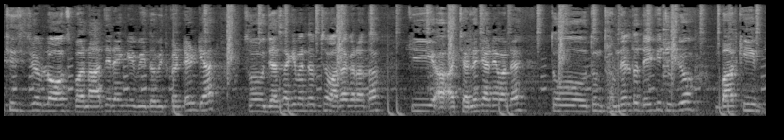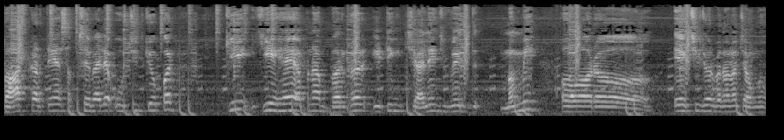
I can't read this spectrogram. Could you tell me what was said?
360 ब्लॉग्स बनाते रहेंगे विद विद कंटेंट यार सो so, जैसा कि मैंने तुमसे वादा करा था कि चैलेंज आने वाला है तो तुम थंबनेल तो देख ही चुके हो बाकी बात करते हैं सबसे पहले उस चीज के ऊपर कि ये है अपना burger eating challenge with mummy और अ, एक चीज और बताना चाहूंगा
